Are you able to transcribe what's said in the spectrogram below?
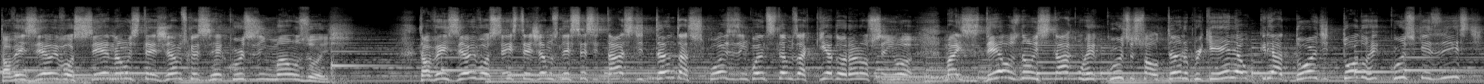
Talvez eu e você não estejamos com esses recursos em mãos hoje. Talvez eu e você estejamos necessitados de tantas coisas enquanto estamos aqui adorando ao Senhor, mas Deus não está com recursos faltando, porque Ele é o Criador de todo o recurso que existe.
